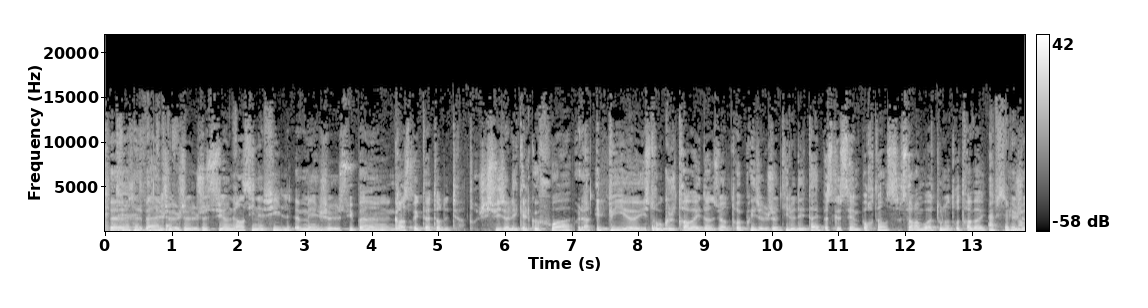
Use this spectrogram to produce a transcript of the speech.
euh, ben, je, je, je, suis un grand cinéphile, mais je suis pas un grand spectateur de théâtre. J'y suis allé quelques fois, voilà. Et puis, euh, il se trouve que je travaille dans une entreprise. Je dis le détail parce que c'est important, ça renvoie à tout notre travail. Absolument. Je,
